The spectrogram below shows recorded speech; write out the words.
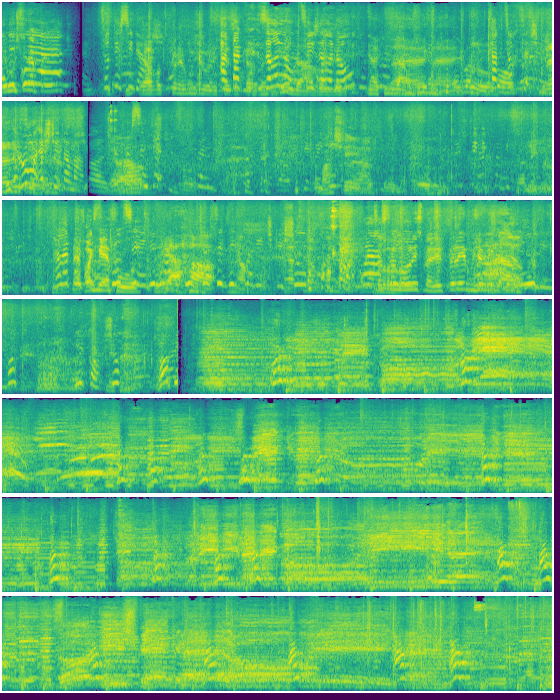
A děkuji. Co ty si dáš? Já vodku nemůžu. A tak zelenou, chceš zelenou? Nějaký Tak co chceš? Rum ještě tam. Prosím tě. Děkuji. Máši. Hele, pojďte si kluci, si vzít šup. Nás jsme mohli, jsme vypili, můžeme jít dál. Jirko, šup,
